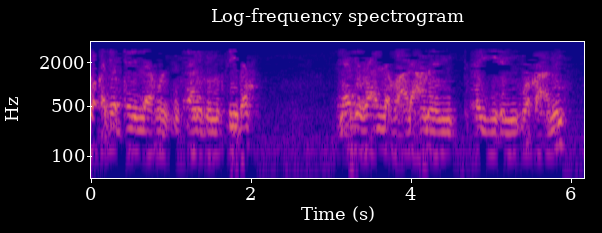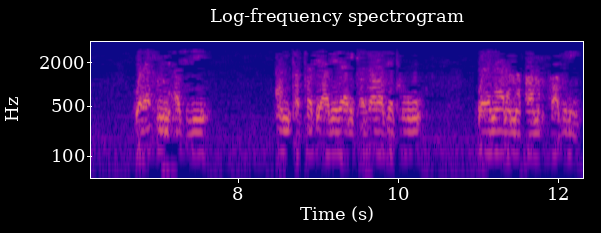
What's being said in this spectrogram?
وقد يبتلي الله الإنسان بمصيبة لا جزاء له على عمل سيء وقع منه ولكن من أجل أن ترتفع بذلك درجته وينال مقام الصابرين.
